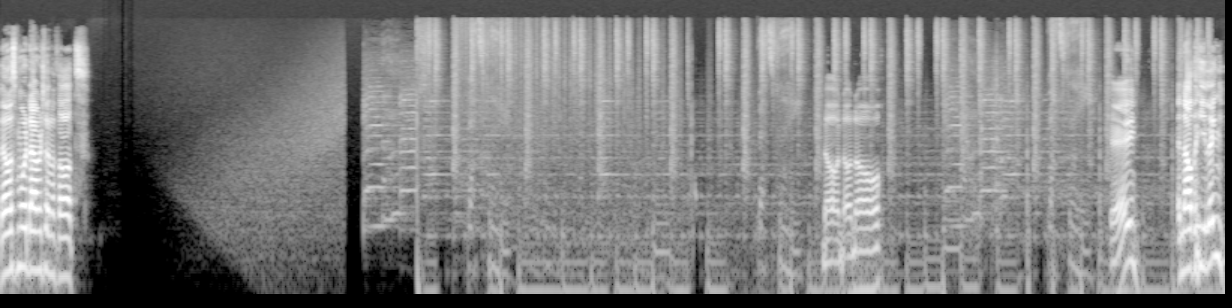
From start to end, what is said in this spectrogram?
That was more damage than I thought. No, no, no. Okay. And now the healing.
